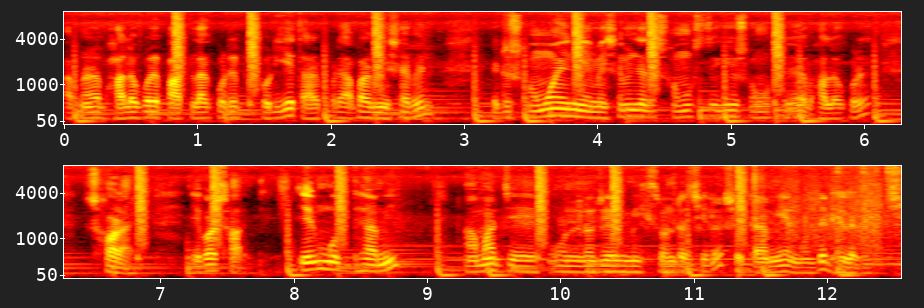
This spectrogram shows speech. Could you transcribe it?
আপনারা ভালো করে পাতলা করে ছড়িয়ে তারপরে আবার মেশাবেন। একটু সময় নিয়ে মেশাবেন যাতে সমস্ত কিছু সমস্ত জায়গায় ভালো করে ছড়ায়। এবার এর মধ্যে আমি আমার যে অন্য যে মিশ্রণটা ছিল সেটা আমি এর মধ্যে ঢেলে দিচ্ছি।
